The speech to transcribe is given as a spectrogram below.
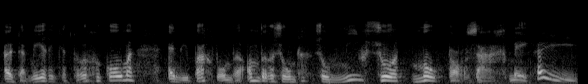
uit Amerika teruggekomen... en die bracht onder andere zo'n zo'n nieuw soort motorzaag mee. Hey.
